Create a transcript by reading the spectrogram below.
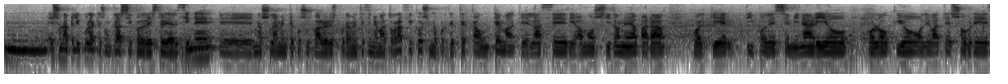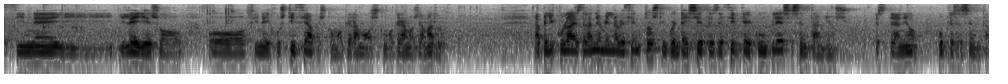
Mm, es una película que es un clásico de la historia del cine, eh, no solamente por sus valores puramente cinematográficos, sino porque toca un tema que la hace, digamos, idónea para cualquier tipo de seminario, coloquio o debate sobre cine y, leyes o, cine y justicia, pues como queramos, como queramos llamarlo. La película es del año 1957, es decir, que cumple 60 años. Este año cumple 60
